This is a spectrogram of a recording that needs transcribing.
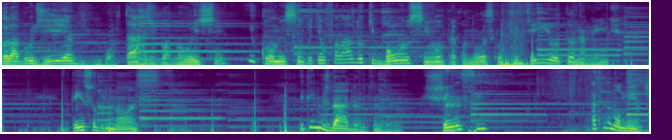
Olá, bom dia, boa tarde, boa noite. E como eu sempre tenho falado, que bom é o Senhor para conosco, que dioturnamente tem sobre nós e tem nos dado, entendeu? Chance a cada momento.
